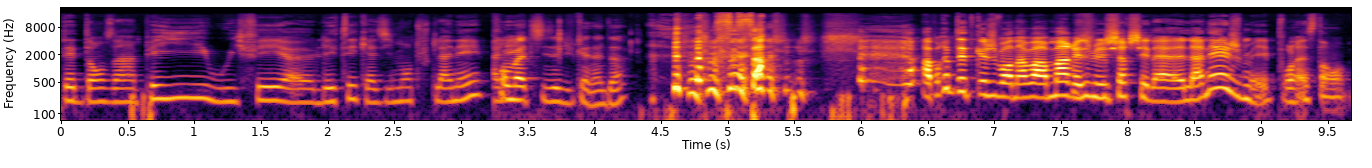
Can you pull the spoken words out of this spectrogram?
d'être dans un pays où il fait euh, l'été quasiment toute l'année. Traumatisé du Canada. Après, peut-être que je vais en avoir marre et je vais chercher la, la neige, mais pour l'instant,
